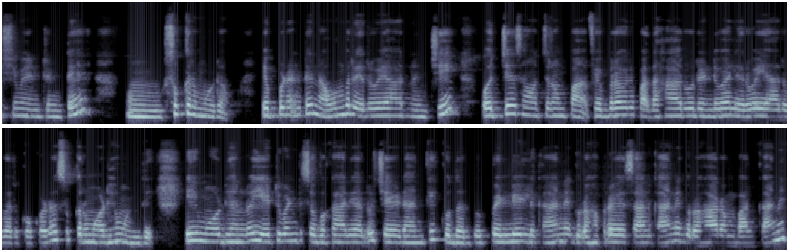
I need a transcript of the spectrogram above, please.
విషయం ఏంటంటే ఉమ్, శుక్రమూఢం. ఎప్పుడంటే నవంబర్ ఇరవై ఆరు నుంచి వచ్చే సంవత్సరం ప- ఫిబ్రవరి పదహారు రెండు వేల ఇరవై ఆరు వరకు కూడా శుక్రమోఢ్యం ఉంది. ఈ మోఢ్యంలో ఎటువంటి శుభకార్యాలు చేయడానికి కుదరదు. పెళ్ళిళ్ళు కానీ గృహప్రవేశాలు కానీ గృహారంభాలు కానీ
